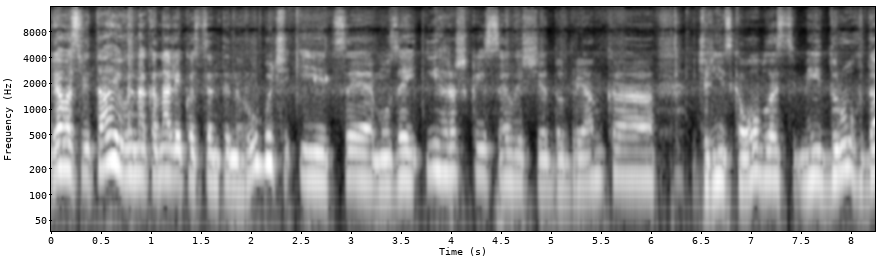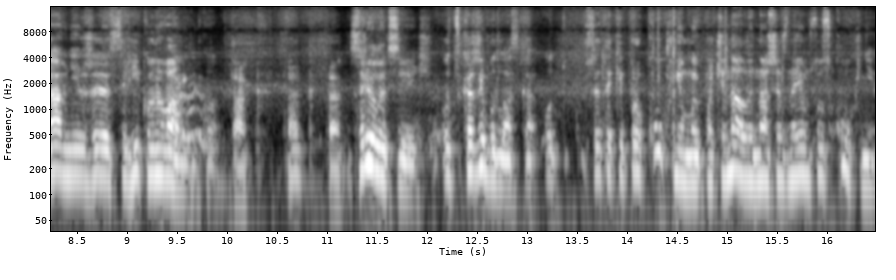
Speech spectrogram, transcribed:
Я вас вітаю. Ви на каналі Костянтин Грубич, і це музей іграшки, селище Добрянка, Чернігівська область. Мій друг давній вже Сергій Коноваленко. Так, так, так. Сергій Олексійович, от скажи, будь ласка, от все-таки про кухню ми починали наше знайомство з кухні.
